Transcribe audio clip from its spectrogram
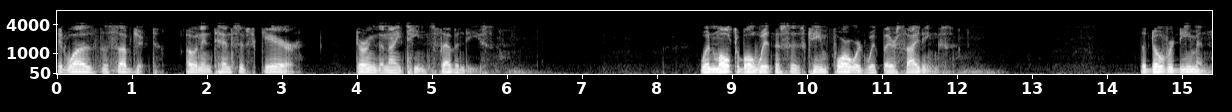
It was the subject of an intensive scare during the 1970s. when multiple witnesses came forward with their sightings. The Dover demon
